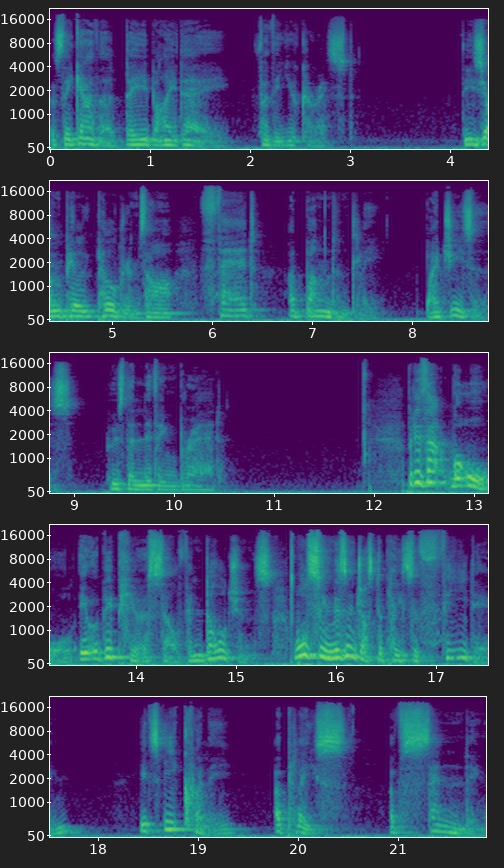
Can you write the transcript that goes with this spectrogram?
as they gather day by day for the Eucharist. These young pil- pilgrims are fed abundantly by Jesus, who's the living bread. But if that were all, it would be pure self indulgence. Walsingham isn't just a place of feeding, it's equally a place of sending.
